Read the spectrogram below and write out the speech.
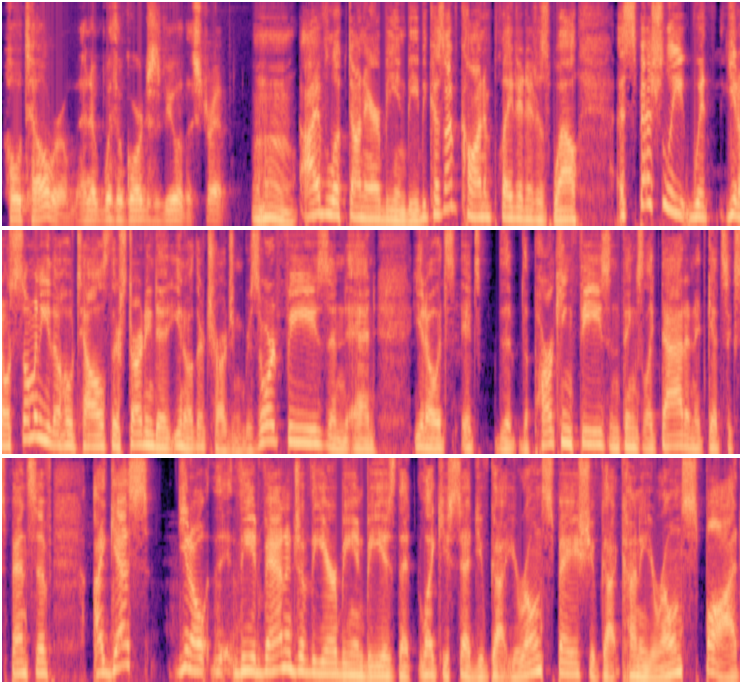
hotel room and with a gorgeous view of the strip. Mm-hmm. I've looked on Airbnb because I've contemplated it as well, especially with, you know, so many of the hotels, they're starting to, you know, they're charging resort fees and, and, you know, it's, it's the, the parking fees and things like that. And it gets expensive. I guess, you know, the, the advantage of the Airbnb is that, like you said, you've got your own space, you've got kind of your own spot,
